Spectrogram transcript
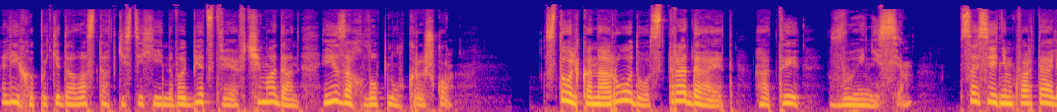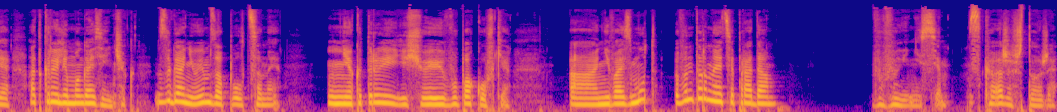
лихо покидал остатки стихийного бедствия в чемодан и захлопнул крышку. «Столько народу страдает, а ты вынесем». В соседнем квартале открыли магазинчик, загоню им за полцены. Некоторые еще и в упаковке — а не возьмут, в интернете продам. Вынесем, скажешь тоже.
